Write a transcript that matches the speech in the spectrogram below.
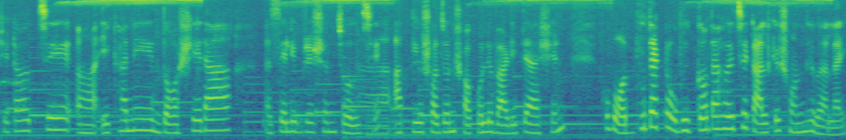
সেটা হচ্ছে এখানে দশেরা সেলিব্রেশন চলছে। আত্মীয় স্বজন সকলে বাড়িতে আসেন। খুব অদ্ভুত একটা অভিজ্ঞতা হয়েছে কালকে সন্ধেবেলায়।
